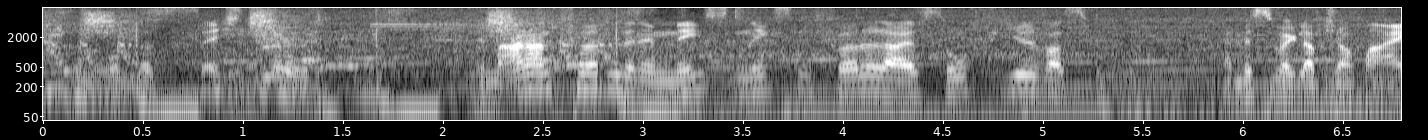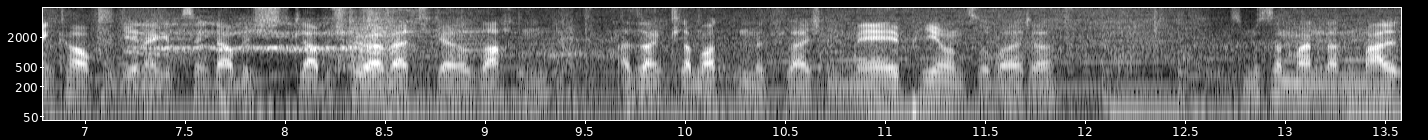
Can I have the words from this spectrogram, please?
Karren rum. Das ist echt blöd. Im anderen Viertel, in dem nächsten, nächsten Viertel, da ist so viel, was... Da müssen wir, glaube ich, auch mal einkaufen gehen. Da gibt es dann, glaube ich, glaube ich, höherwertigere Sachen. Also an Klamotten mit vielleicht mehr EP und so weiter. Das muss man dann mal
